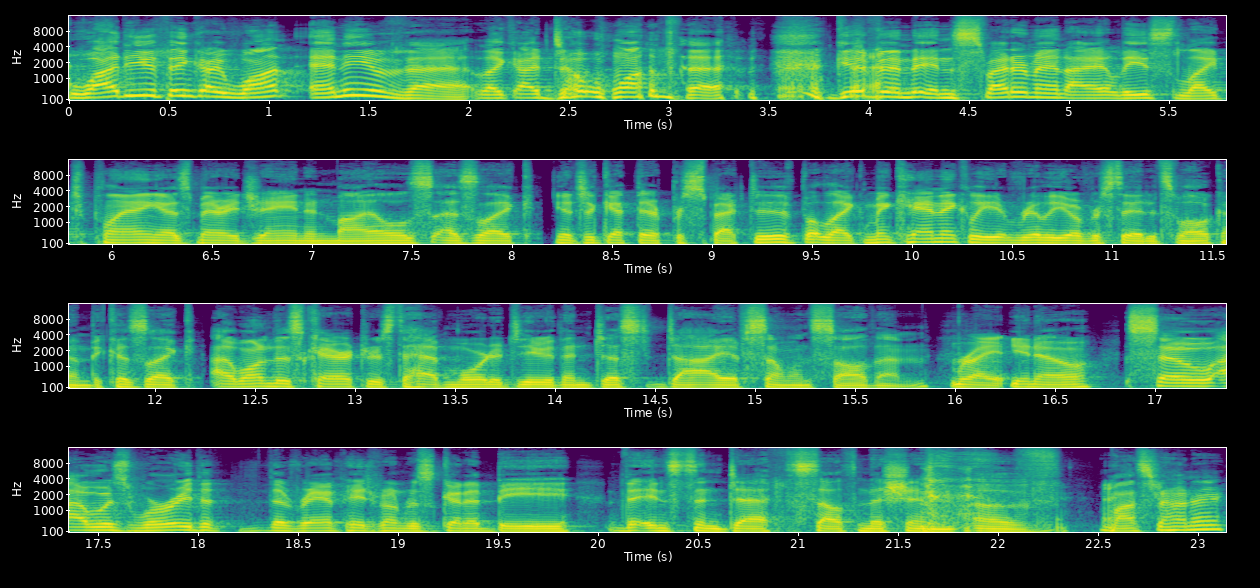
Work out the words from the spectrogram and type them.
Why do you think i want any of that? Like i don't want that. Given in spider-man i at least liked playing as mary jane and miles as like you know to get their perspective. But like mechanically it really overstayed its welcome because like i wanted those characters to have more to do than just die if someone saw them Right. you know so i was worried that the rampage one was going to be the instant death stealth mission of monster hunter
